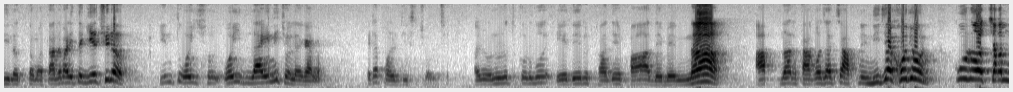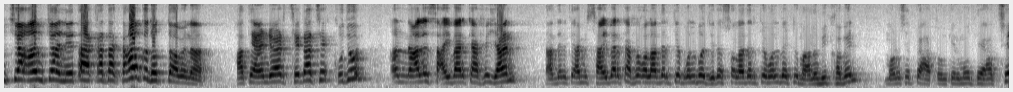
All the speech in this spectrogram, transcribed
তিলোত্তমা। তার বাড়িতে গিয়েছিল, কিন্তু ওই ওই লাইনই চলে গেল। এটা পলিটিক্স চলছে। আমি অনুরোধ করব, এদের ফাঁদে পা দেবেন না। আপনার কাগজ আছে, আপনি নিজে খুঁজুন। কোনো চামচা আমচা নেতা কাতা কাউকে ধরতে হবে না। হাতে অ্যান্ড্রয়েড সেট আছে, খুঁজুন। আর নাহলে সাইবার ক্যাফে যান। তাদেরকে আমি সাইবার ক্যাফে ওলাদেরকে বলব জেরক্স ওলাদেরকে বলব, একটু মানবিক হবেন। মানুষ একটু আতঙ্কের মধ্যে আছে।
